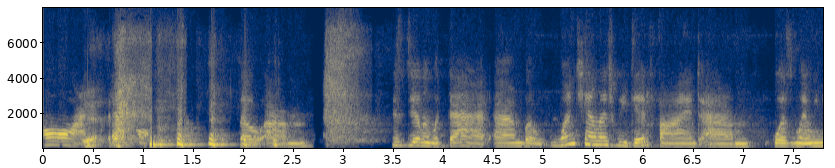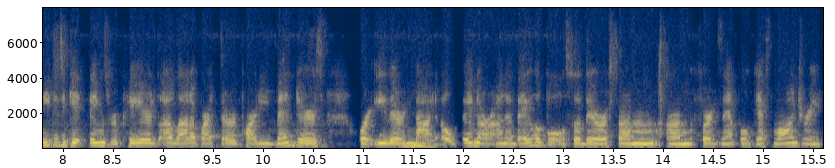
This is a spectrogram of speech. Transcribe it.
on. Yeah. so um, just dealing with that. Um, but one challenge we did find um, was when we needed to get things repaired, a lot of our third party vendors were either mm. not open or unavailable. So there were some, um, for example, guest laundry.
